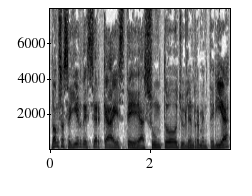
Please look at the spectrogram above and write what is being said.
Vamos a seguir de cerca este asunto, Julián Rementería.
